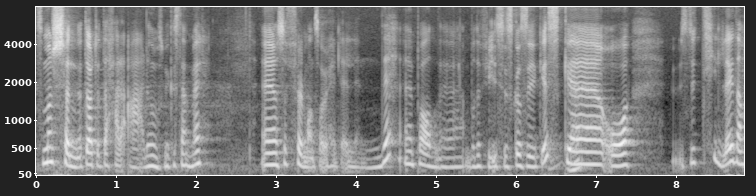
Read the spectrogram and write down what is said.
Så man skjønner etter hvert at det her er det noe som ikke stemmer. Eh, Og så føler man seg jo helt elendig eh, på alle, både fysisk og psykisk. Ja. Og hvis du i tillegg da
